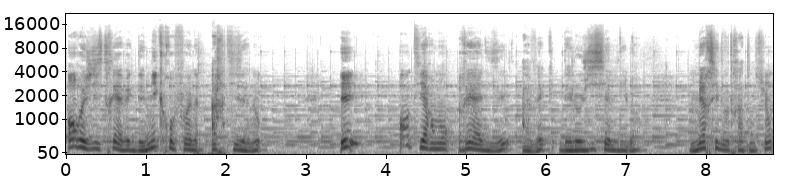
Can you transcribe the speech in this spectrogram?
enregistré avec des microphones artisanaux et entièrement réalisé avec des logiciels libres. Merci de votre attention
